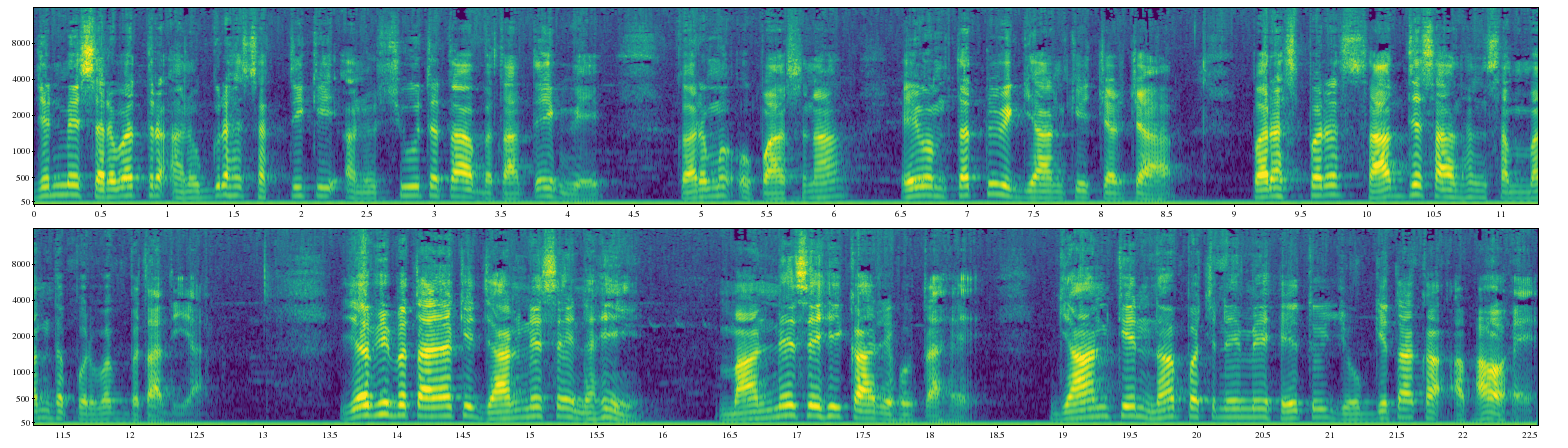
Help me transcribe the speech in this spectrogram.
जिनमें सर्वत्र अनुग्रह शक्ति की अनुसूतता बताते हुए कर्म, उपासना एवं तत्व विज्ञान की चर्चा परस्पर साध्य साधन संबंध पूर्वक बता दिया। यह भी बताया कि जानने से नहीं मानने से ही कार्य होता है। ज्ञान के न पचने में हेतु योग्यता का अभाव है।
